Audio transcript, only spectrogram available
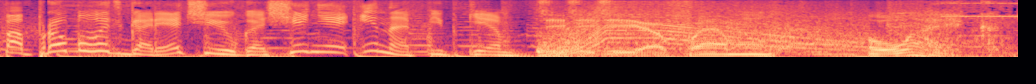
попробовать горячие угощения и напитки. Лайк.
